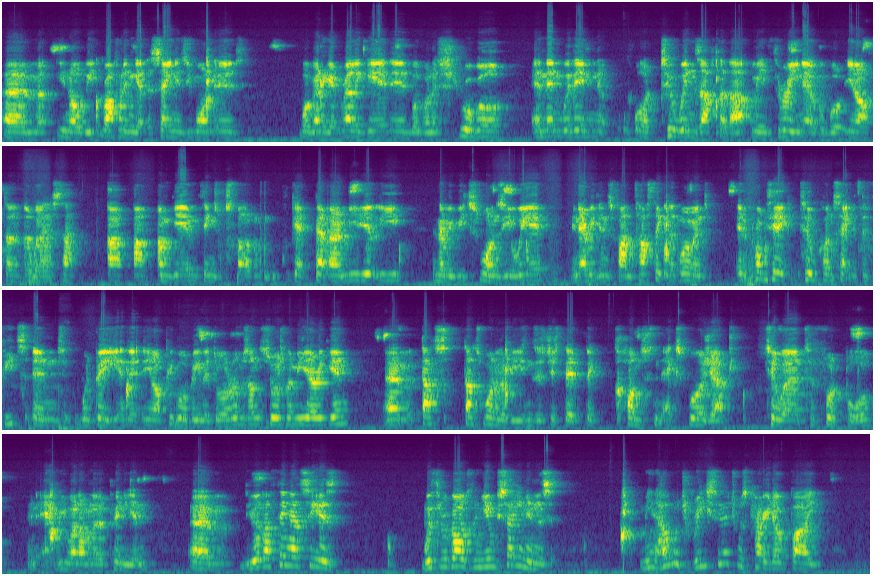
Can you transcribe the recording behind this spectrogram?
Um, you know, we Rafa didn't get the signings he wanted. We're going to get relegated. We're going to struggle, and then within or two wins after that, I mean three now, but you know after the West Ham game, things start to get better immediately, and then we beat Swansea away, and everything's fantastic at the moment. It'll probably take two consecutive defeats, and would be the you know people would be in the doldrums on social media again. Um, that's that's one of the reasons. It's just the, the constant exposure to uh, to football and everyone having an opinion. Um, the other thing I'd say is, with regards to the new signings, I mean, how much research was carried out by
